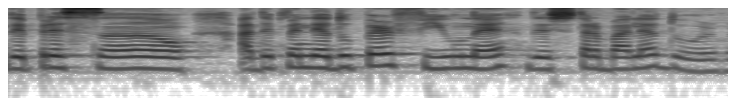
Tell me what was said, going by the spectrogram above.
depressão, a depender do perfil, né, desse trabalhador.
